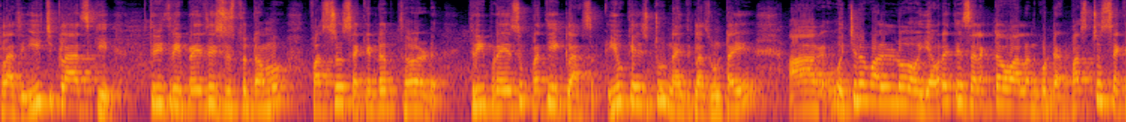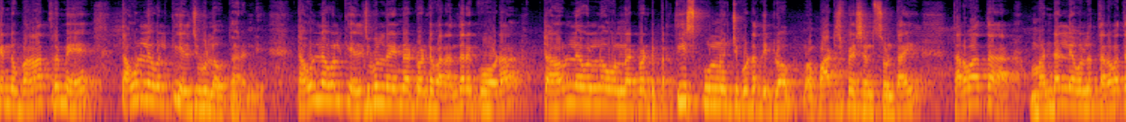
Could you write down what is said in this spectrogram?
క్లాస్ ఈచ్ క్లాస్కి త్రీ త్రీ ప్రైజెస్ ఇస్తున్నాము. First second third three prizes ప్రతి class. UKG to ninth class ఉంటాయి. ఆ వచ్చిన వాళ్ళలో ఎవరైతే సెలెక్ట్ అవ్వాలనుకుంటే ఫస్ట్ సెకండ్ మాత్రమే టౌన్ లెవెల్కి ఎలిజిబుల్ అవుతారండి. టౌన్ లెవెల్కి ఎలిజిబుల్ అయినటువంటి వారందరికీ కూడా టౌన్ లెవెల్లో ఉన్నటువంటి ప్రతి స్కూల్ నుంచి కూడా దీంట్లో పార్టిసిపేషన్స్ ఉంటాయి. తర్వాత మండల్ లెవెల్ తర్వాత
